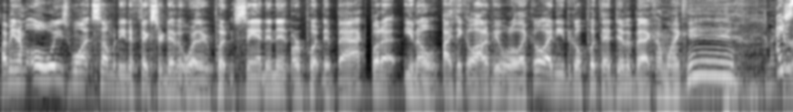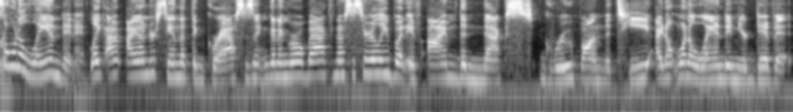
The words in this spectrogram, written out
I mean, I'm always want somebody to fix their divot, whether you're putting sand in it or putting it back. But uh, you know, I think a lot of people are like, "Oh, I need to go put that divot back." I'm like, eh. I just don't want to land in it. Like I, I understand that the grass isn't going to grow back necessarily, but if I'm the next group on the tee, I don't want to land in your divot.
